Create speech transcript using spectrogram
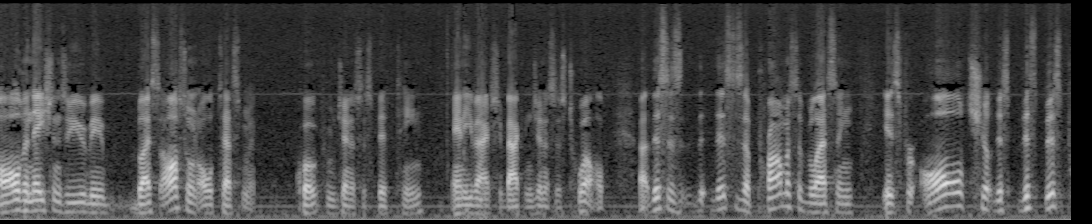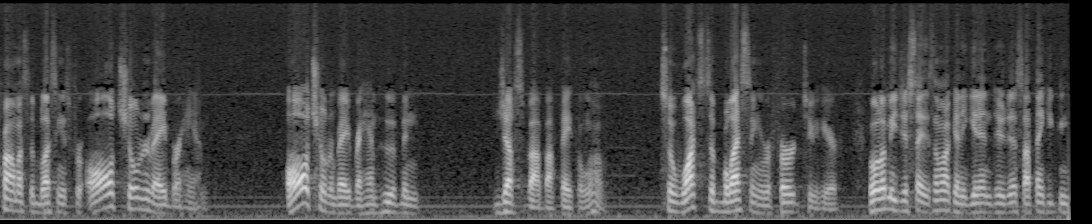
all the nations of you be blessed, also an Old Testament quote from Genesis 15, and even actually back in Genesis 12. Uh, this is this is a promise of blessing is for all children. This, this this promise of blessing is for all children of Abraham, all children of Abraham who have been justified by faith alone. So what's the blessing referred to here? Well, let me just say this. I'm not going to get into this. I think you can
